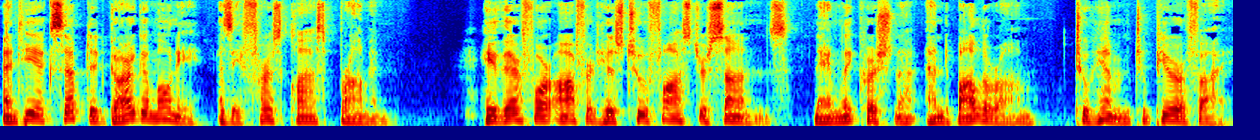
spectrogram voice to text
and he accepted Gargamuni as a first class Brahmin. He therefore offered his two foster sons, namely Krishna and Balaram, to him to purify.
